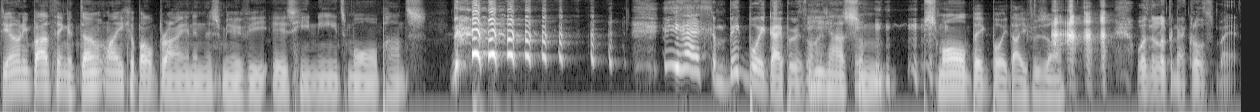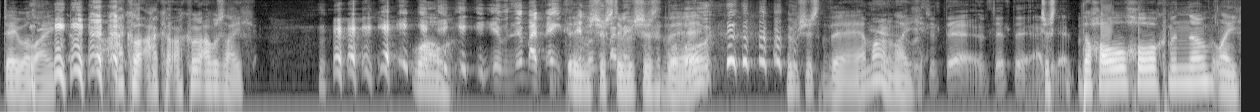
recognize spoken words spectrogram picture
The only bad thing I don't like about Brian in this movie is he needs more pants. he has some big boy diapers on. He has some small big boy diapers on. Wasn't looking that close, man. They were like, I could, I could, I could, I was like, Whoa. it was in my face. it was just it was just there. It was just there, man. it was Like, just there. It just there. I just the whole Hawkman though. Like,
